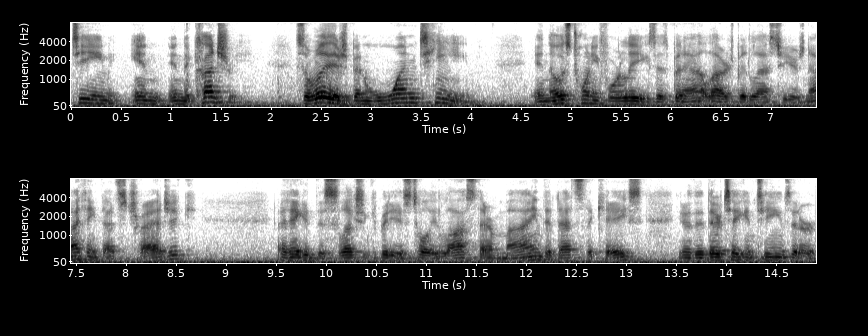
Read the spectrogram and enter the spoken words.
team in, in the country. So really, there's been one team in those 24 leagues that's been an at-large bid the last two years. Now, I think that's tragic. I think the selection committee has totally lost their mind that that's the case. You know that they're taking teams that are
